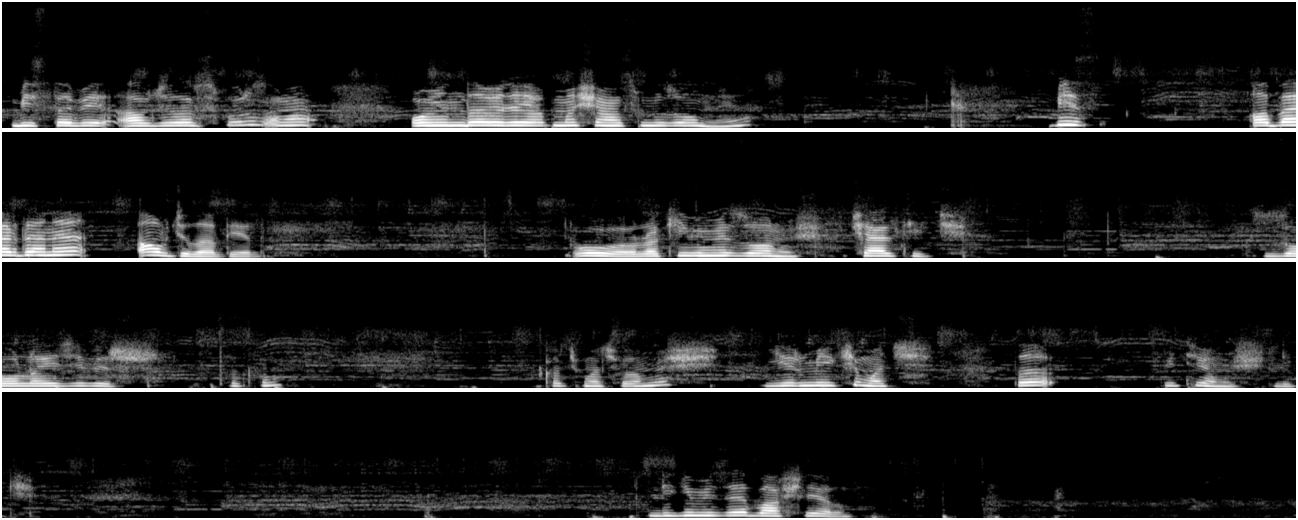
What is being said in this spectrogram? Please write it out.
Biz tabi avcılar sporuz ama oyunda öyle yapma şansımız olmuyor. Biz Aberdene avcılar diyelim. O rakibimiz zormuş. Celtic. Zorlayıcı bir takım. Kaç maç varmış? 22 maç da bitiyormuş lig. Ligimize başlayalım.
